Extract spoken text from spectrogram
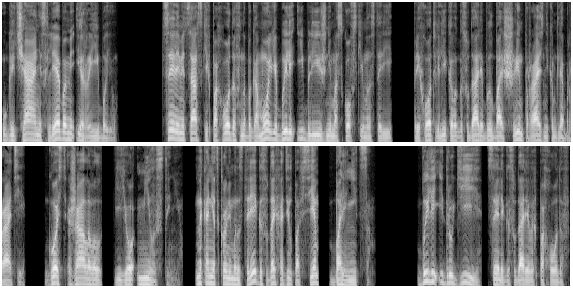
угличане с хлебами и рыбою. Целями царских походов на Богомолье были и ближние московские монастыри. Приход великого государя был большим праздником для братьев. Гость жаловал ее милостынью. Наконец, кроме монастырей, государь ходил по всем больницам. Были и другие цели государевых походов.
